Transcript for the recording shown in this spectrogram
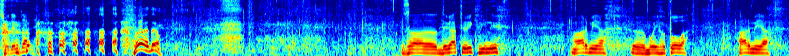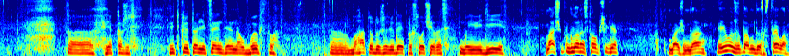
Що, йдемо далі? Да, йдемо. За дев'ятий рік війни армія е, боєготова, армія, е, як кажуть, відкрита ліцензія на вбивство. Е, Багато дуже людей пройшло через бойові дії. Наші прикордонні стовпчики. Бачимо, да? І от же там, де стела,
